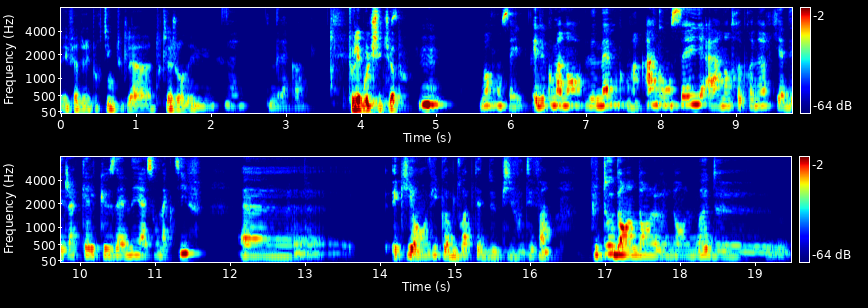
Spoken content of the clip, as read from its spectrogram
et faire du reporting toute la, toute la journée. Oui, d'accord. Tous les bullshit jobs. Bon conseil. Et du coup, maintenant, le même, un conseil à un entrepreneur qui a déjà quelques années à son actif et qui a envie, comme toi, peut-être de pivoter, enfin, plutôt dans, dans, le, dans le mode euh,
